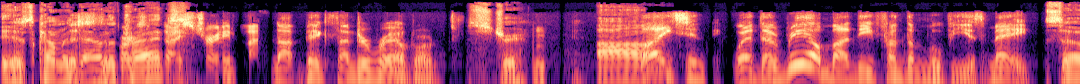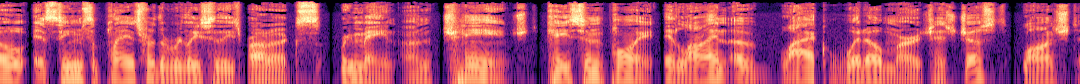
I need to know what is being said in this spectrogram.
is coming This down is the merchandise tracks, train, not- Big Thunder Railroad. it's true. Um, Licensing, where the real money from the movie is made. So it seems the plans for the release of these products remain unchanged. Case in point, a line of Black Widow merch has just launched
